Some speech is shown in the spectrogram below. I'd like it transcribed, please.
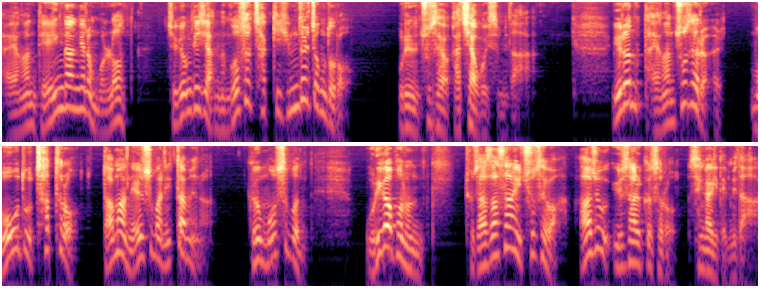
다양한 대인관계는 물론 적용되지 않는 것을 찾기 힘들 정도로 우리는 추세와 같이 하고 있습니다. 이런 다양한 추세를 모두 차트로 담아낼 수만 있다면 그 모습은 우리가 보는 투자자산의 추세와 아주 유사할 것으로 생각이 됩니다.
